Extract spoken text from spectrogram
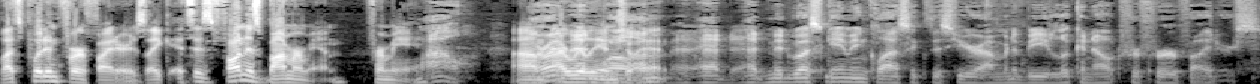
Let's put in Fur Fighters. Like it's as fun as Bomberman for me. Wow. Um, right, I really man. Enjoy it. At, at Midwest Gaming Classic this year, I'm going to be looking out for Fur Fighters.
